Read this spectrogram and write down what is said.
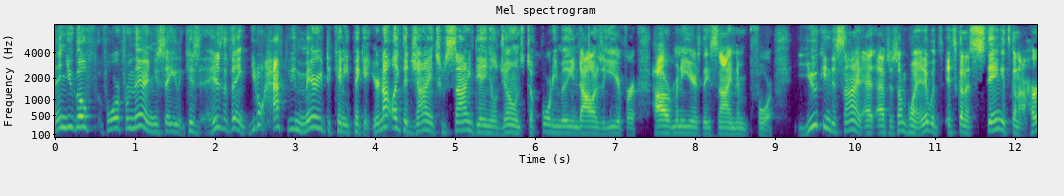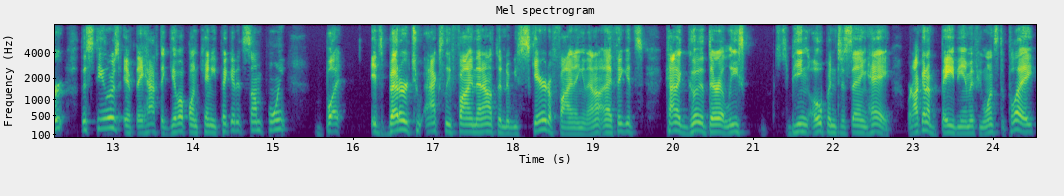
then you go forward from there and you say, because here's the thing, you don't have to be married to Kenny Pickett. You're not like the Giants who signed Daniel Jones to $40 million a year for however many years they signed him for. You can decide at, after some point, and it it's going to sting, it's going to hurt the Steelers if they have to give up on Kenny Pickett at some point. But it's better to actually find that out than to be scared of finding that out. And I think it's kind of good that they're at least being open to saying, hey, we're not going to baby him if he wants to play.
